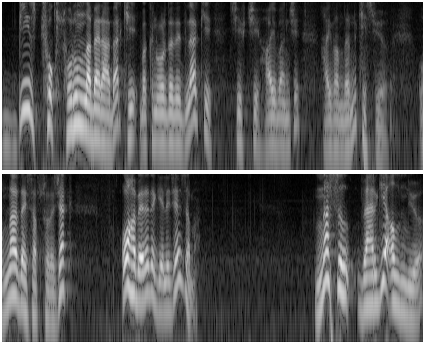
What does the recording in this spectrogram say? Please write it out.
birçok sorunla beraber ki bakın orada dediler ki çiftçi, hayvancı hayvanlarını kesiyor. Onlar da hesap soracak. O habere de geleceğiz ama nasıl vergi alınıyor?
